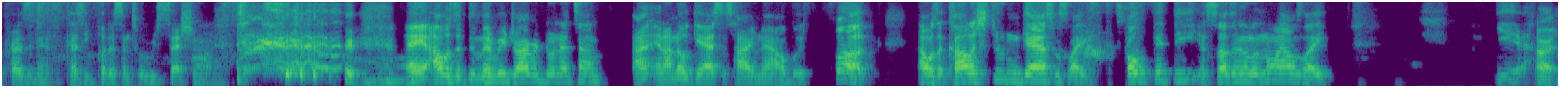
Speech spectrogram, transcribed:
president because he put us into a recession. hey, I was a delivery driver during that time, I, and I know gas is high now, but fuck, I was a college student. Gas was like 450 in Southern Illinois. I was like, yeah. All right.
